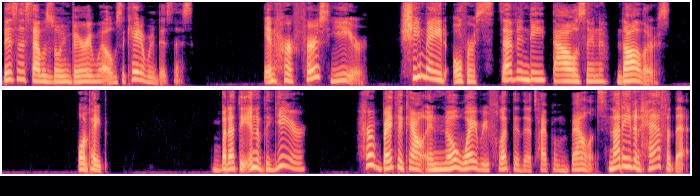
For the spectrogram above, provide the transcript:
business that was doing very well. It was a catering business. In her first year, she made over $70,000 on paper. But at the end of the year, her bank account in no way reflected that type of balance, not even half of that.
